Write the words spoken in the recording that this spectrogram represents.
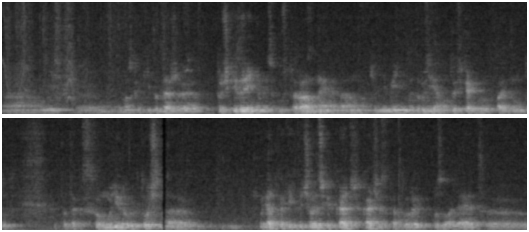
э, есть, э, у нас какие-то даже точки зрения на искусство разные, да, но тем не менее мы друзья. Ну, то есть как бы поэтому тут это так сформулировать точно, да, ряд каких-то человеческих качеств, которые позволяют э,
